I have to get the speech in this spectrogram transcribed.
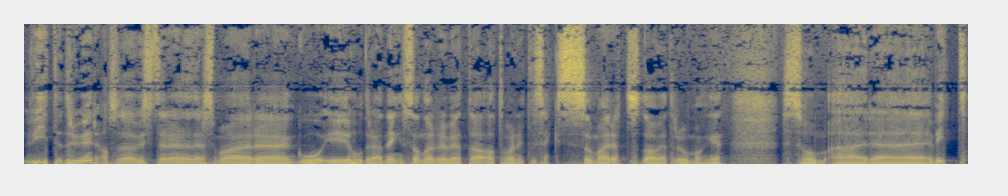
hvite druer. Altså Hvis dere, dere som er uh, gode i hoderegning, så når dere vet at det var 96 som er rødt, da vet dere hvor mange som er eh, hvitt.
